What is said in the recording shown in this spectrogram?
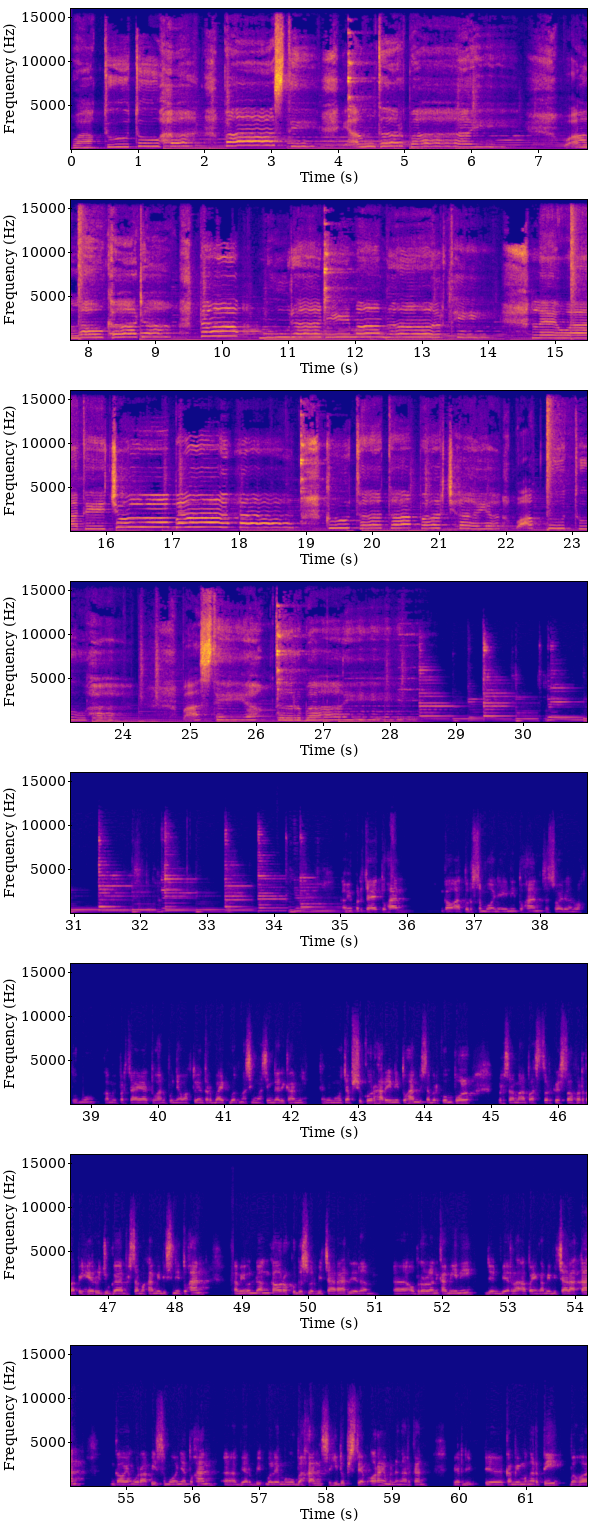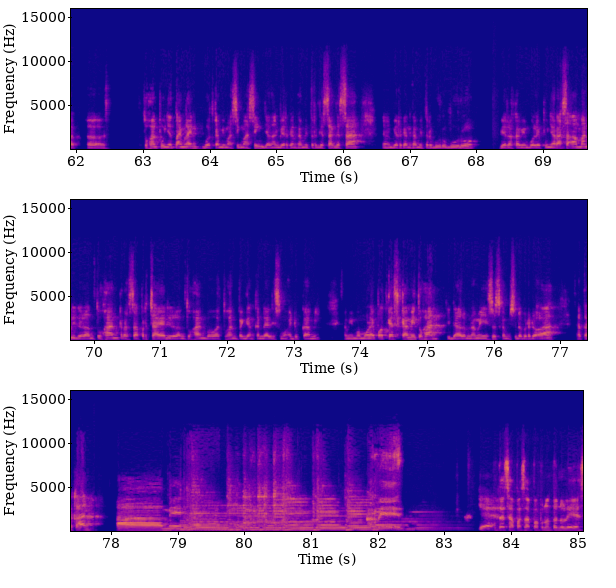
Waktu Tuhan pasti yang terbaik. Walau kadang tak mudah dimengerti Lewati cobaan Ku tetap percaya waktu Tuhan Pasti yang terbaik Percaya Tuhan, Engkau atur semuanya ini Tuhan sesuai dengan waktumu. Kami percaya Tuhan punya waktu yang terbaik buat masing-masing dari kami. Kami mengucap syukur hari ini Tuhan bisa berkumpul bersama Pastor Christopher tapi Heru juga bersama kami di sini Tuhan. Kami undang Kau Roh Kudus berbicara di dalam uh, obrolan kami ini dan biarlah apa yang kami bicarakan Engkau yang urapi semuanya Tuhan, uh, biar bi- boleh mengubahkan sehidup setiap orang yang mendengarkan. Biar di, di- kami mengerti bahwa uh, Tuhan punya timeline buat kami masing-masing. Jangan biarkan kami tergesa-gesa, jangan biarkan kami terburu-buru. Biarlah kami boleh punya rasa aman di dalam Tuhan, rasa percaya di dalam Tuhan bahwa Tuhan pegang kendali semua hidup kami. Kami memulai podcast kami Tuhan, di dalam nama Yesus kami sudah berdoa. Katakan, Amin. Amin. Ya, Kita sapa-sapa penonton dulu ya.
